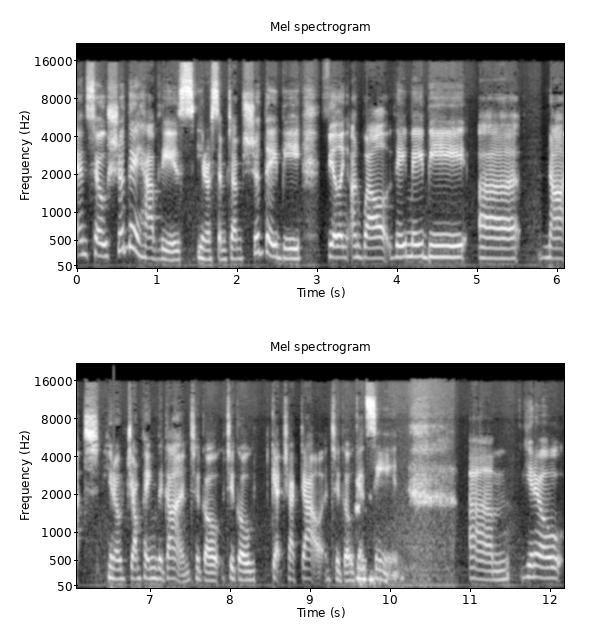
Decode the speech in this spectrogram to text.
And so, should they have these you know symptoms, should they be feeling unwell, they may be. Uh, not you know jumping the gun to go to go get checked out and to go get mm-hmm. seen um, you know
